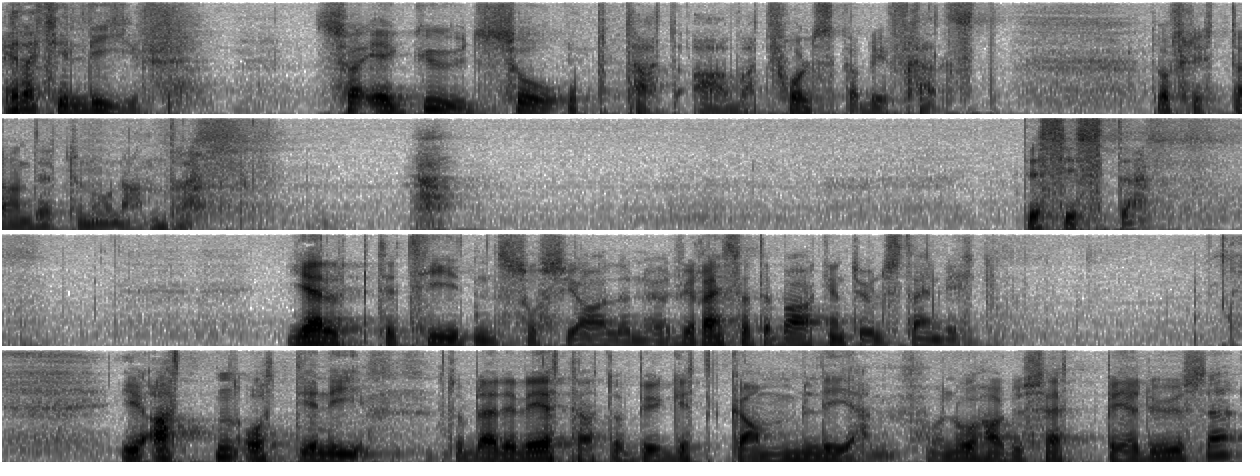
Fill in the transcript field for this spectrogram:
Er det ikke liv, så er Gud så opptatt av at folk skal bli frelst da flytter han det til noen andre. Det siste. Hjelp til tidens sosiale nød. Vi reiser tilbake til Ulsteinvik. I 1889 ble det vedtatt å bygge et gamlehjem. Og nå har du sett bedehuset,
